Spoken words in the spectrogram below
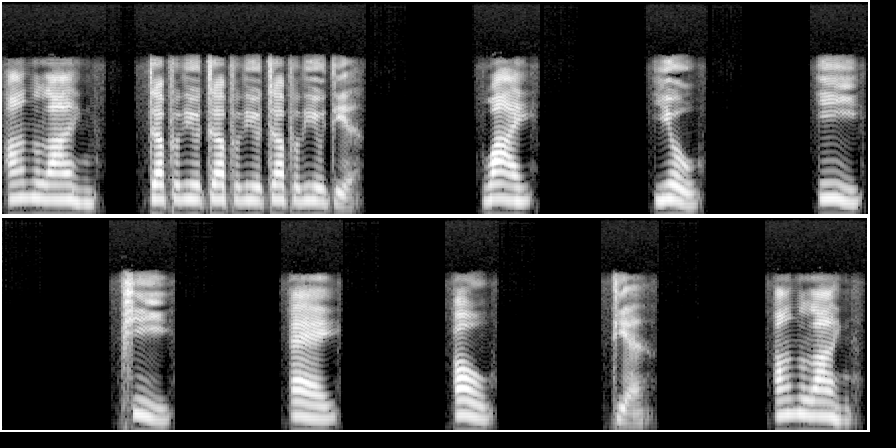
online w w w 点 y u e p a. O. 点。Online。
